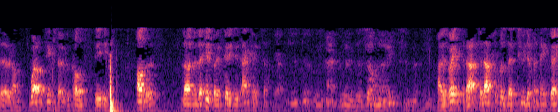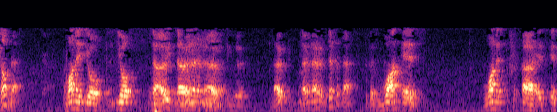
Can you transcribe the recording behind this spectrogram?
The Ram- well, it seems so because the others learn that there is both Gozis and Kotzer. I was waiting for that, so that's because there's two different things going on there. One is your your no no no no no no no no it's different there because one is one is uh, is, is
